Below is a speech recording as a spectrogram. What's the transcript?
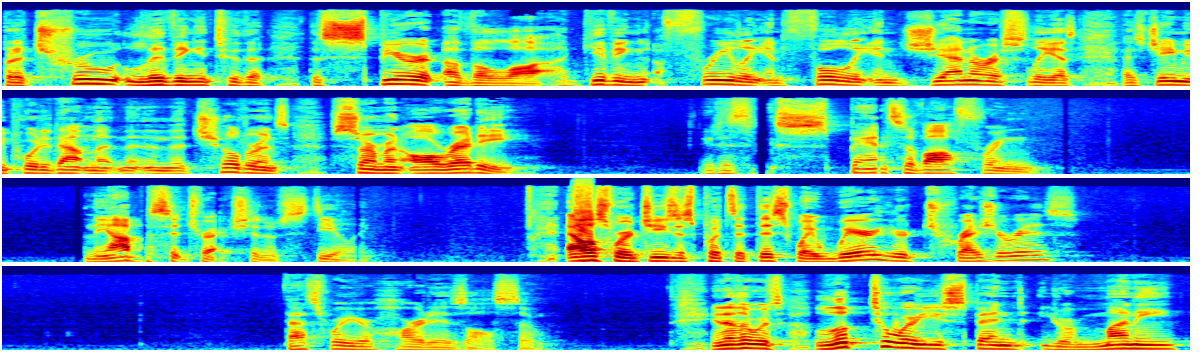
but a true living into the, the spirit of the law, a giving freely and fully and generously, as, as Jamie pointed out in the, in the children's sermon already. It is an expansive offering in the opposite direction of stealing. Elsewhere, Jesus puts it this way where your treasure is, that's where your heart is also. In other words, look to where you spend your money,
